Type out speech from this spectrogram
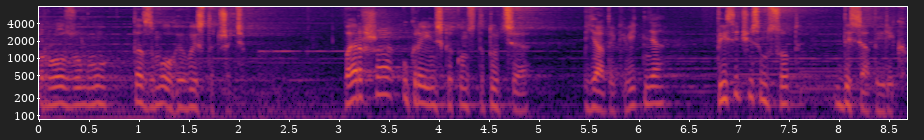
розуму та змоги вистачить. Перша українська конституція 5 квітня 1710 рік.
